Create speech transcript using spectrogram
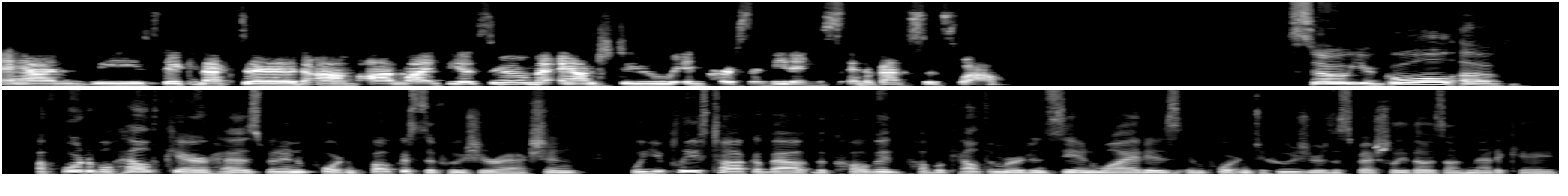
and we stay connected um, online via Zoom and do in person meetings and events as well. So, your goal of affordable health care has been an important focus of Hoosier Action. Will you please talk about the COVID public health emergency and why it is important to Hoosiers, especially those on Medicaid?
